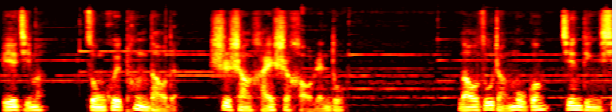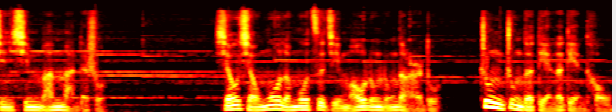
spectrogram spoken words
别急嘛，总会碰到的。世上还是好人多。老族长目光坚定，信心满满的说。小小摸了摸自己毛茸茸的耳朵，重重的点了点头。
